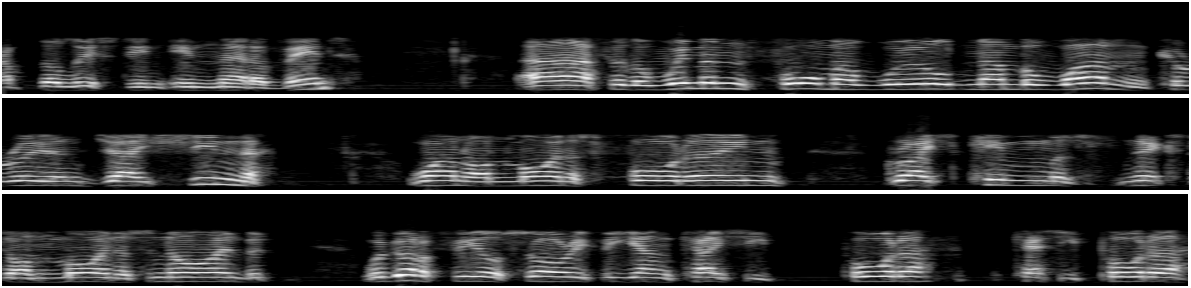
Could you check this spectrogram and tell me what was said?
up the list in, in that event. Uh, for the women, former world number one, Korean Jiyai Shin, won on minus 14. Grace Kim was next on minus 9, but we've got to feel sorry for young Casey Porter. Cassie Porter,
